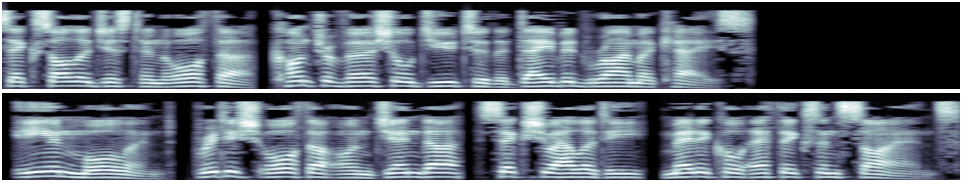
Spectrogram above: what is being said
sexologist, and author, controversial due to the David Reimer case. Ian Morland, British author on gender, sexuality, medical ethics and science.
